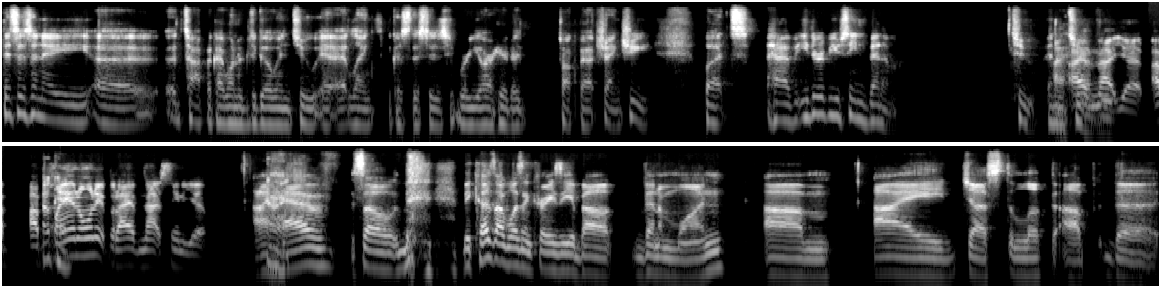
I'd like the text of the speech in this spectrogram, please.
this isn't a, uh, a topic i wanted to go into at length because this is where you are here to talk about shang-chi but have either of you seen venom 2 Venom I- two? I have not yet. I, I Okay. plan on it, but I have not seen it yet. I right. have so because I wasn't crazy about Venom 1, um I just looked up the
